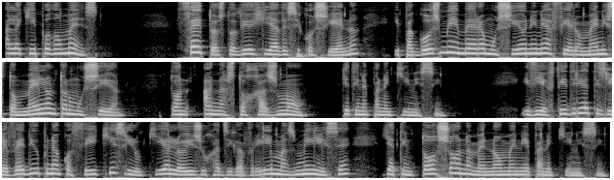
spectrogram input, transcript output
αλλά και υποδομές. Φέτος, το 2021, η Παγκόσμια ημέρα μουσείων είναι αφιερωμένη στο μέλλον των μουσείων, τον αναστοχασμό και την επανεκκίνηση. Η διευθύντρια της Λεβέντιου Πινακοθήκης, Λουκία Λοΐζου Χατζηγαβρίλη, μας μίλησε για την τόσο αναμενόμενη επανεκκίνηση.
